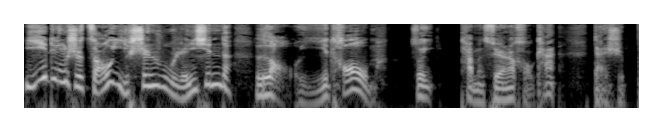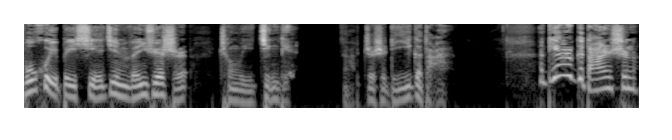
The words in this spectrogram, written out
一定是早已深入人心的老一套嘛。所以。他们虽然好看，但是不会被写进文学史，成为经典，啊，这是第一个答案。那第二个答案是呢？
